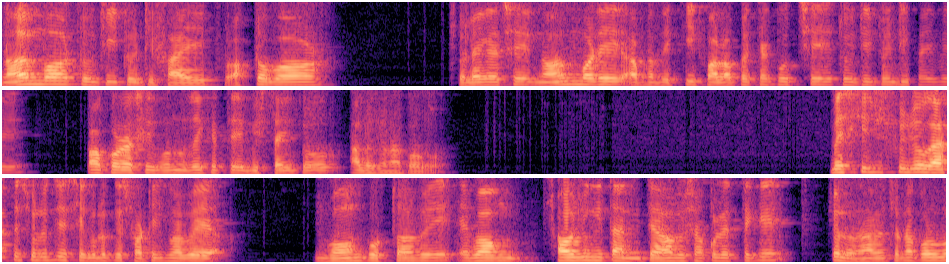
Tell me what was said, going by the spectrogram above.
November twenty twenty five October চলে গেছে। নভেম্বরে আপনাদের কী ফল অপেক্ষা করছে? টোয়েন্টি টোয়েন্টি ফাইভে মকর রাশির বন্ধুদের ক্ষেত্রে বিস্তারিত আলোচনা করব। বেশ কিছু সুযোগ আসতে চলেছে, সেগুলোকে সঠিকভাবে গ্রহণ করতে হবে এবং সহযোগিতা নিতে হবে সকলের থেকে। চলুন, আলোচনা করব।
